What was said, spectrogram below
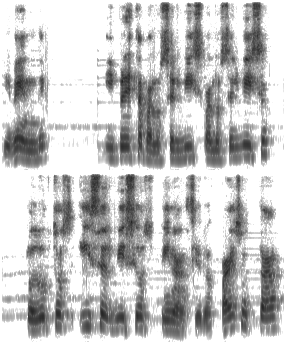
que vende, y presta para los servicios, para los servicios, productos y servicios financieros. Para eso está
